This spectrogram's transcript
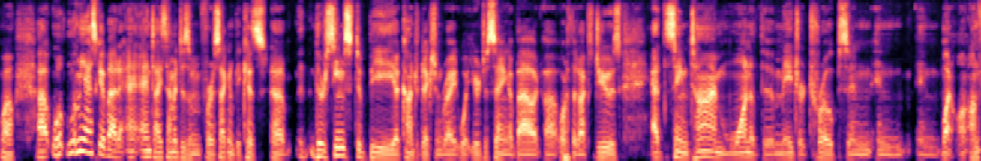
Well, uh, well, let me ask you about anti-Semitism for a second, because uh, there seems to be a contradiction, right? What you're just saying about uh, Orthodox Jews. At the same time, one of the major tropes in in in on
